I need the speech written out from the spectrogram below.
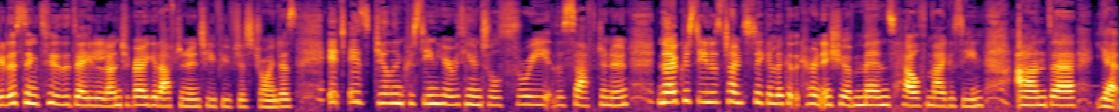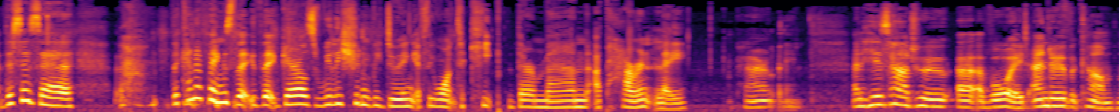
You're listening to the Daily Lunch. A very good afternoon to you if you've just joined us. It is Jill and Christine here with you until three this afternoon. Now, Christine, it's time to take a look at the current issue of Men's Health magazine. And uh, yeah, this is uh, the kind of things that, that girls really shouldn't be doing if they want to keep their man, apparently. Apparently. And here's how to uh, avoid and overcome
